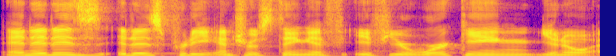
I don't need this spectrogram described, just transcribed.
and it is it is pretty interesting if if you're working you know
